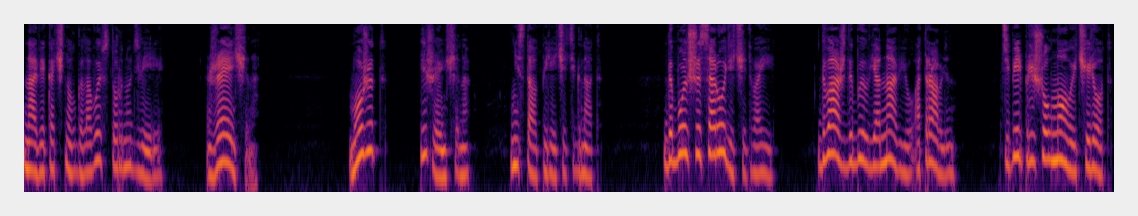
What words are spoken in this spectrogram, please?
Нави качнул головой в сторону двери. «Женщина». «Может, и женщина», — не стал перечить Игнат. «Да больше сородичи твои. Дважды был я Навью отравлен. Теперь пришел новый черед».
